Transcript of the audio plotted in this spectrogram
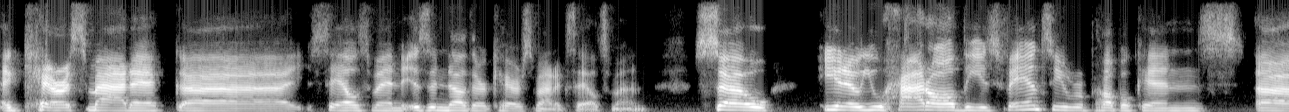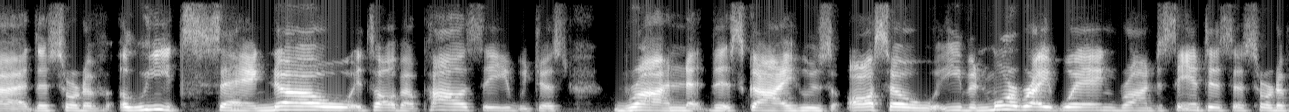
a charismatic uh, salesman, is another charismatic salesman. So you know, you had all these fancy Republicans, uh, the sort of elites saying, no, it's all about policy. We just run this guy who's also even more right wing, Ron DeSantis, a sort of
